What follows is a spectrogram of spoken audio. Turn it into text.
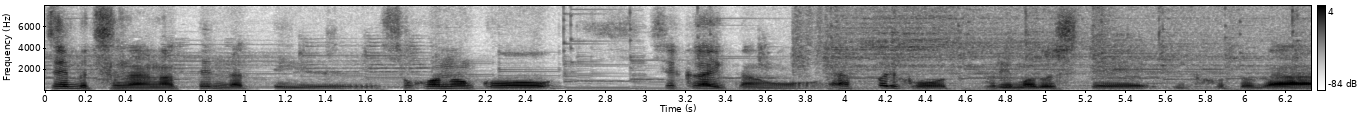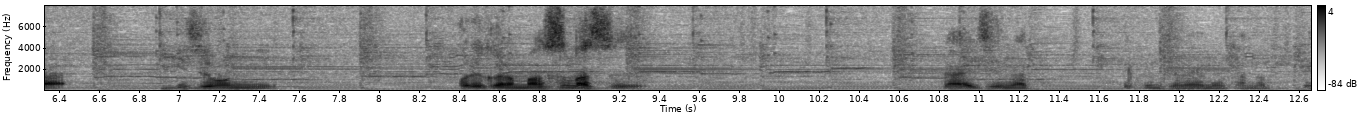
全部つながってんだっていうそこのこう世界観をやっぱりこう取り戻していくことが非常にこれからますます大事になっていくんじゃないのかなって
